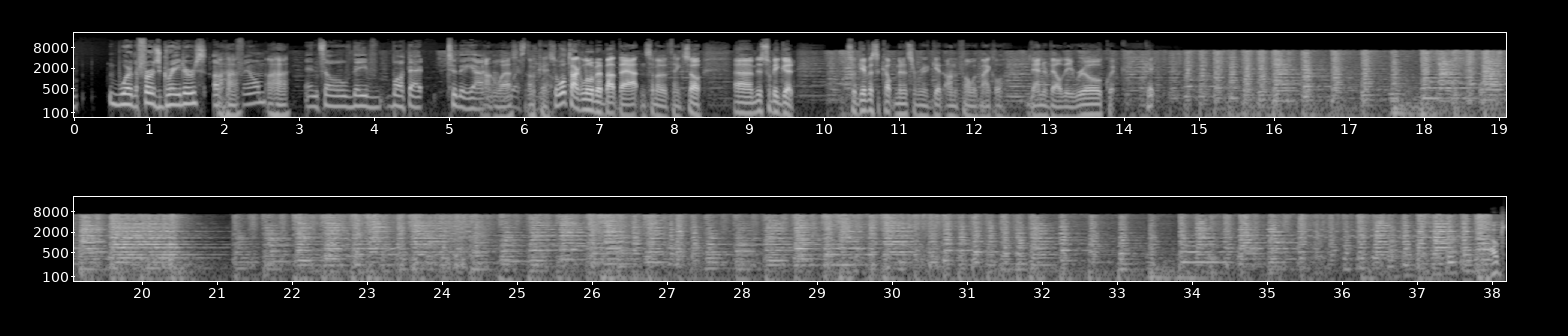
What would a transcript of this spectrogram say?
were the first graders of Uh-huh. the film, Uh huh. and so they've brought that to the uh, Mountain West. as Okay, well. so we'll talk a little bit about that and some other things. So um, this will be good. So give us a couple minutes and we're going to get on the phone with Michael Vandervelde real quick. Okay.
